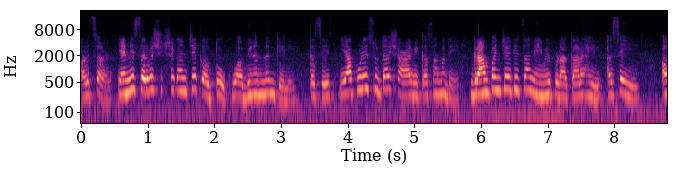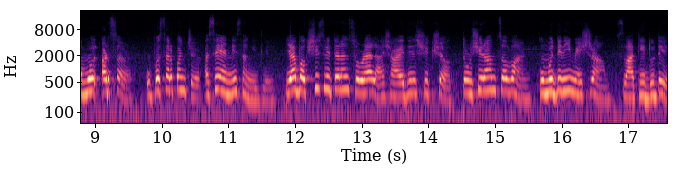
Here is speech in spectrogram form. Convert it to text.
अडचड यांनी सर्व शिक्षकांचे कौतुक व अभिनंदन केले. तसेच यापुढे सुद्धा शाळा विकासामध्ये ग्रामपंचायतीचा नेहमी पुढाकार राहील असेही अमोल अडसळ उपसरपंच असे यांनी सांगितले. या बक्षीस वितरण सोहळ्याला शाळेतील शिक्षक तुळशीराम चव्हाण कुमुदिनी मेश्राम स्वाती दुधे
